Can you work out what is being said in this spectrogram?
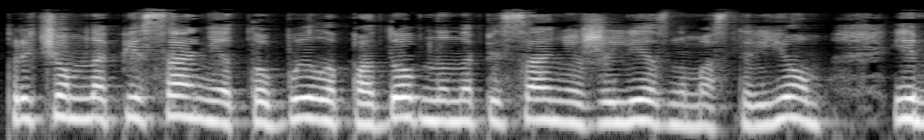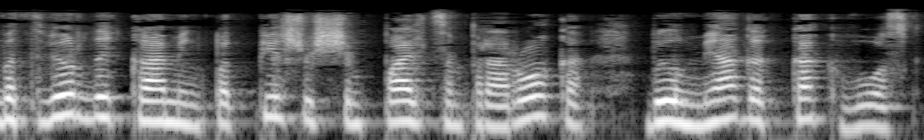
Причем написание то было подобно написанию железным острием, ибо твердый камень под пишущим пальцем пророка был мягок, как воск,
